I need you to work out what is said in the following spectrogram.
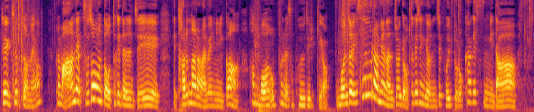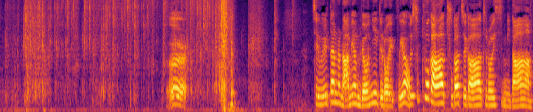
되게 귀엽지 않아요? 그럼 안에 구성은 또 어떻게 되는지 다른 나라 라면이니까 한번 오픈해서 보여드릴게요. 먼저 이 새우라면 안쪽이 어떻게 생겼는지 보이도록 하겠습니다. 으. 지금 일단은 라면 면이 들어있고요. 그 스프가 두 가지가 들어있습니다.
